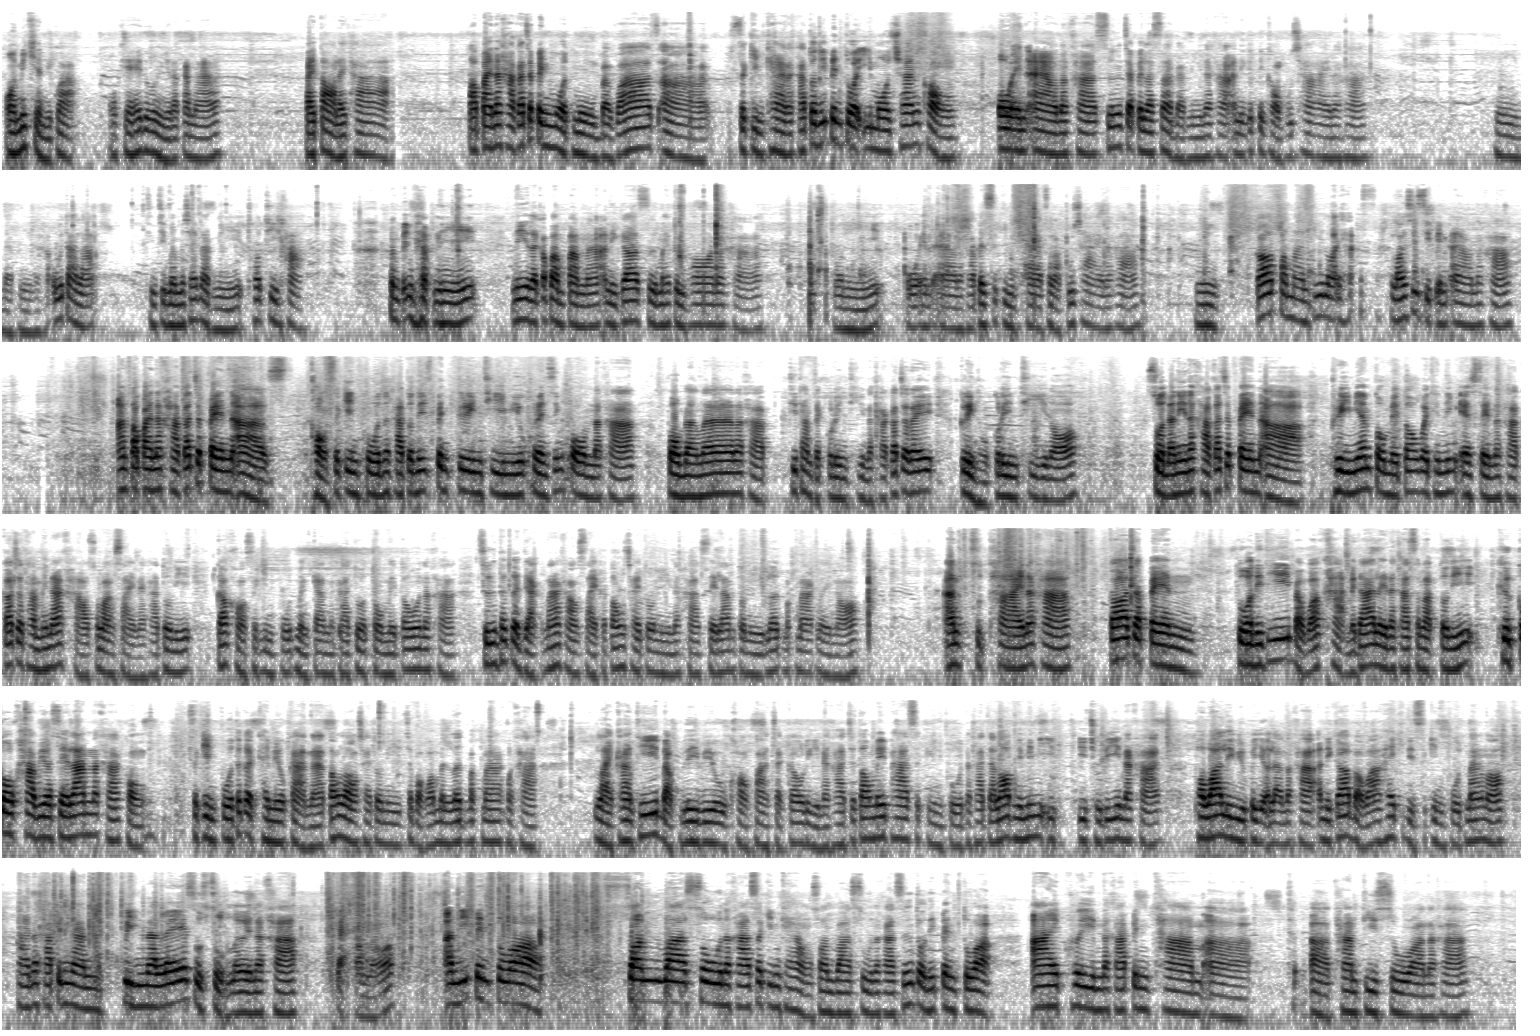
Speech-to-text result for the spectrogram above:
อ๋อไม่เขียนดีกว่า โอเคให้ดูอย่างนี้แล้วกันนะ ไปต่อเลยค่ะ ต่อไปนะคะก็จะเป็นหมวดหมู่แบบว่าอ่า สกินแคร์นะคะ ตัวนี้เป็นตัว Emotion ของ ONL นะคะ ซึ่งจะเป็นลักษณะแบบนี้นะคะ อันนี้ก็เป็นของผู้ชายนะคะนี่แบบนี้นะคะ อุ้ยตายละ จริงๆ มันไม่ใช่แบบนี้ โทษทีค่ะ มันเป็นแบบนี้ นี่แล้วก็ปั๊มๆนะคะ อันนี้ก็ซื้อมาให้คุณพ่อนะคะ ตัวนี้ ONL นะคะ เป็นสกินแคร์สำหรับผู้ชายนะคะ นี่ ก็ประมาณที่ร้อยร้อยสี่สิบ ml นะคะ อันต่อไปนะคะก็จะเป็นอ่าของสกินฟู้ดนะคะ ตัวนี้เป็นกรีนทีมิลค์คลีนซิ่งโฟมนะคะ โฟมล้างหน้านะคะที่ทำจากกรีนทีนะคะ ก็จะได้กลิ่นของกรีนทีเนาะส่วนอันนี้นะคะก็จะเป็นอ่าพรีเมียมโตเมโต้ไวท์เทนนิ่งเอเซนนะคะ ก็จะทำให้หน้าขาวสว่างใสนะคะ ตัวนี้ก็ของสกินฟู้ดเหมือนกันนะคะ ตัวโตเมโต้นะคะ ซึ่งถ้าเกิดอยากหน้าขาวใสก็ต้องใช้ตัวนี้นะคะเซรั่มตัวนี้เลิศมากๆเลยเนาะอันสุดท้ายนะคะ ก็จะเป็นตัวนี้ที่แบบว่าขาดไม่ได้เลยนะคะสำหรับตัวนี้คือโกคาวิโอเซรั่มนะคะของสกินฟูดถ้าเกิดใครมีโอกาสนะ ต้องลองใช้ตัวนี้จะบอกว่ามันเลิศมากๆนะคะ หลายครั้งที่แบบรีวิวของฝากจากเกาหลีนะคะ จะต้องไม่พลาดสกินฟูดนะคะ แต่รอบนี้ไม่มีอีชูดี้นะคะ เพราะว่ารีวิวไปเยอะแล้วนะคะ อันนี้ก็แบบว่าให้เครดิตสกินฟูดมากเนาะท้ายนะคะ เป็นงานฟินาเล่สุดๆเลยนะคะ แกะก่อนเนาะอันนี้เป็นตัวซอนวาซูนะคะสกินแคร์ของซอนวาซูนะคะ ซึ่งตัวนี้เป็นตัวไอครีมนะคะ เป็นไทม์อ่าอ่าไทม์ทีซัวนะคะ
